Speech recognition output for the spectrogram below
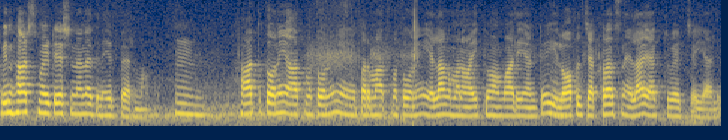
ట్విన్ హార్ట్స్ మెడిటేషన్ అనేది నేర్పారు మాకు. హార్ట్తోని ఆత్మతోని పరమాత్మతోని ఎలాగ మనం ఐక్యం అవ్వాలి అంటే ఈ లోపల చక్రాస్ని ఎలా యాక్టివేట్ చేయాలి?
